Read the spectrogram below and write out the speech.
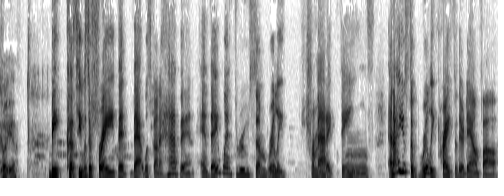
Got you. because he was afraid that that was going to happen and they went through some really traumatic things and i used to really pray for their downfall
